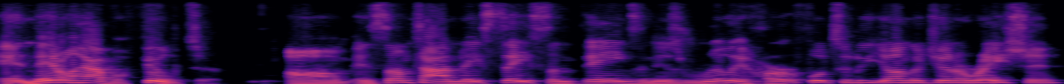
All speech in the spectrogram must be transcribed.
and they don't have a filter. Um, and sometimes they say some things and it's really hurtful to the younger generation,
